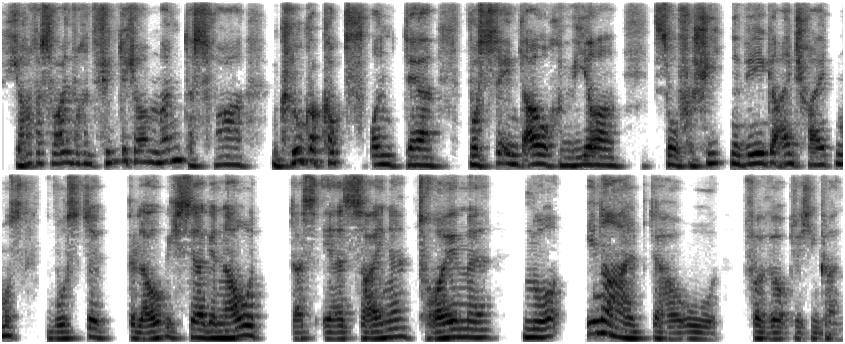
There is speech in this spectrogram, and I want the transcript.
Ja, das war einfach ein findiger Mann, das war ein kluger Kopf und der wusste eben auch, wie er so verschiedene Wege einschreiten muss, wusste, glaube ich, sehr genau, dass er seine Träume nur innerhalb der HO verwirklichen kann.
